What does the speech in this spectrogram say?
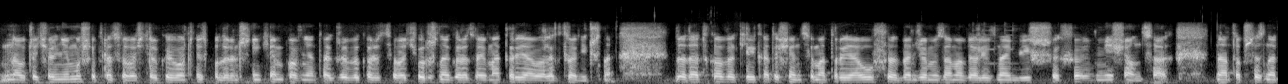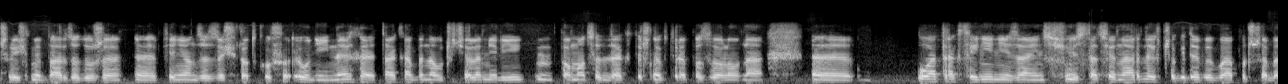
nauczyciel nie musi pracować tylko i wyłącznie z podręcznikiem, powinien także wykorzystywać różnego rodzaju materiały elektroniczne. Dodatkowe kilka tysięcy materiałów będziemy zamawiali w najbliższych miesiącach. Na to przeznaczyliśmy bardzo duże e, pieniądze ze środków unijnych, e, tak aby nauczyciele mieli pomoce dydaktyczne, które pozwolą na e, uatrakcyjnienie zajęć stacjonarnych, czy gdyby była potrzeba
